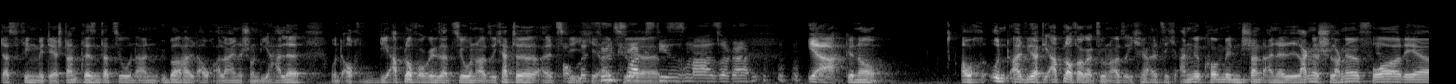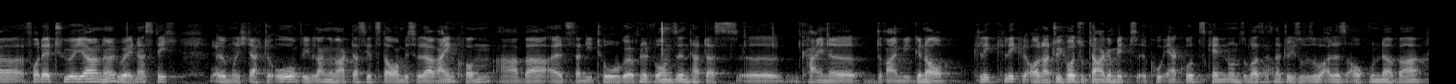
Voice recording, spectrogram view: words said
das fing mit der Standpräsentation an, überall auch alleine schon die Halle und auch die Ablauforganisation. Also ich hatte, als auch wie mit ich. Food Trucks dieses Mal sogar. Ja, genau auch und halt, wie gesagt, die Ablauforganisation. Also ich, als ich angekommen bin, stand eine lange Schlange vor der, vor der Tür ja, ne? du erinnerst dich. Ja. Ähm, und ich dachte, oh, wie lange mag das jetzt dauern, bis wir da reinkommen? Aber als dann die Tore geöffnet worden sind, hat das äh, keine drei Minuten, genau, Klick, Klick. Auch natürlich heutzutage mit QR-Codes kennen und sowas ja. ist natürlich sowieso alles auch wunderbar.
